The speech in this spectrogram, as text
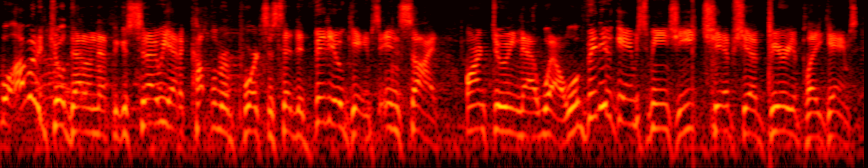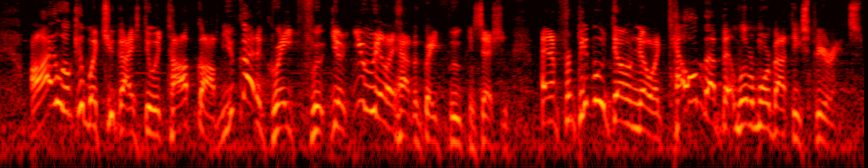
Well, I want to drill down on that because today we had a couple of reports that said that video games inside aren't doing that well. Well, video games means you eat chips, you have beer, you play games. I look at what you guys do at Top Golf. You've got a great food. You, know, you really have a great food concession. And for people who don't know it, tell them a little more about the experience.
